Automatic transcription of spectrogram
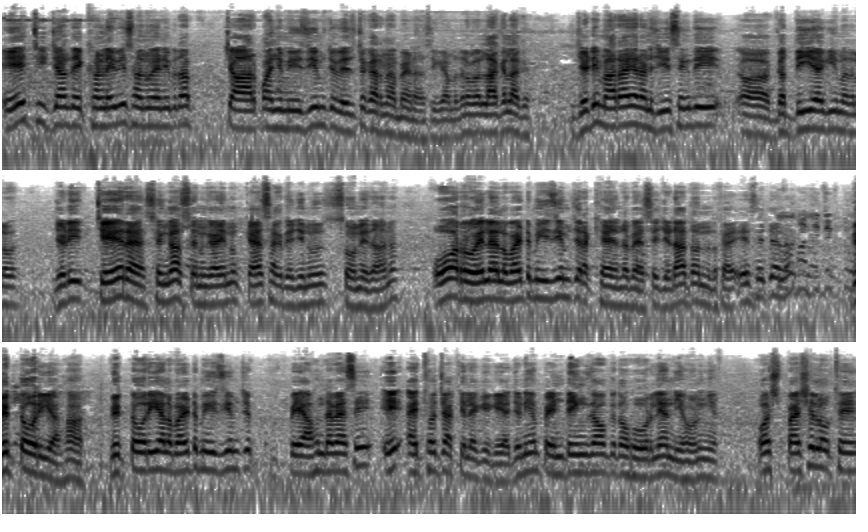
ਇਹ ਚੀਜ਼ਾਂ ਦੇਖਣ ਲਈ ਵੀ ਸਾਨੂੰ ਇਹ ਨਹੀਂ ਪਤਾ 4-5 ਮਿਊਜ਼ੀਅਮ 'ਚ ਵਿਜ਼ਿਟ ਕਰਨਾ ਪੈਣਾ ਸੀਗਾ। ਮਤਲਬ ਅਲੱਗ-ਅਲੱਗ ਜਿਹੜੀ ਮਹਾਰਾਜਾ ਰਣਜੀਤ ਸਿੰਘ ਦੀ ਗੱਦੀ ਹੈਗੀ ਮਤਲਬ ਜਿਹੜੀ ਚੇਅਰ ਹੈ ਸਿੰਘਾਸਨ ਗਾ ਇਹਨੂੰ ਕਹਿ ਸਕਦੇ ਜਿਹਨੂੰ ਸੋਨੇ ਦਾ ਹਨਾ? ਉਹ ਰਾਇਲ ਐਲਬਰਟ ਮਿਊਜ਼ੀਅਮ 'ਚ ਰੱਖਿਆ ਜਾਂਦਾ ਵੈਸੇ ਜਿਹੜਾ ਤੁਹਾਨੂੰ ਦਿਖਾਇਆ। ਇਸੇ 'ਚ ਹੈ ਨਾ? ਵਿਕਟੋਰੀਆ ਹਾਂ। ਵਿਕਟੋਰੀਆ ਐਲਬਰਟ ਮਿਊਜ਼ੀਅਮ 'ਚ ਪਿਆ ਹੁੰਦਾ ਵੈਸੇ ਇਹ ਇੱਥੋਂ ਚੱਕ ਕੇ ਲੈ ਕੇ ਗਿਆ। ਜਿਹੜੀਆਂ ਪੇਂਟਿੰਗਸ ਆ ਉਹ ਕਿਤੋਂ ਹੋਰ ਲਿਆਂਦੀਆਂ ਹੋਣਗੀਆਂ। ਉਹ ਸਪੈਸ਼ਲ ਉੱਥੇ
